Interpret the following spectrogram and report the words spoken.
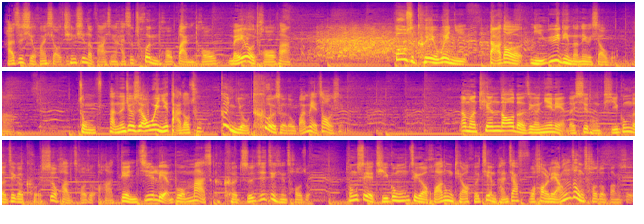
还是喜欢小清新的发型，还是寸头、板头、没有头发，都是可以为你达到你预定的那个效果啊！总反正就是要为你打造出更有特色的完美造型。那么天刀的这个捏脸的系统提供的这个可视化的操作哈，点击脸部 mask 可直接进行操作，同时也提供这个滑动条和键盘加符号两种操作方式。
